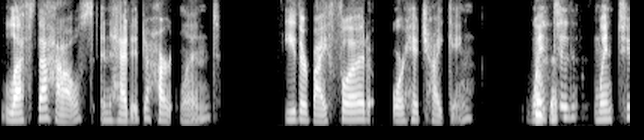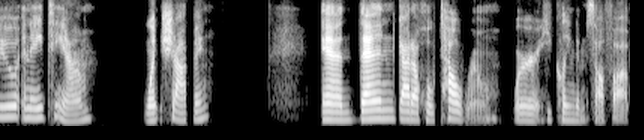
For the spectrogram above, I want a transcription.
left the house, and headed to Hartland, either by foot or hitchhiking. Went Okay. to went to an ATM, went shopping, and then got a hotel room where he cleaned himself up.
